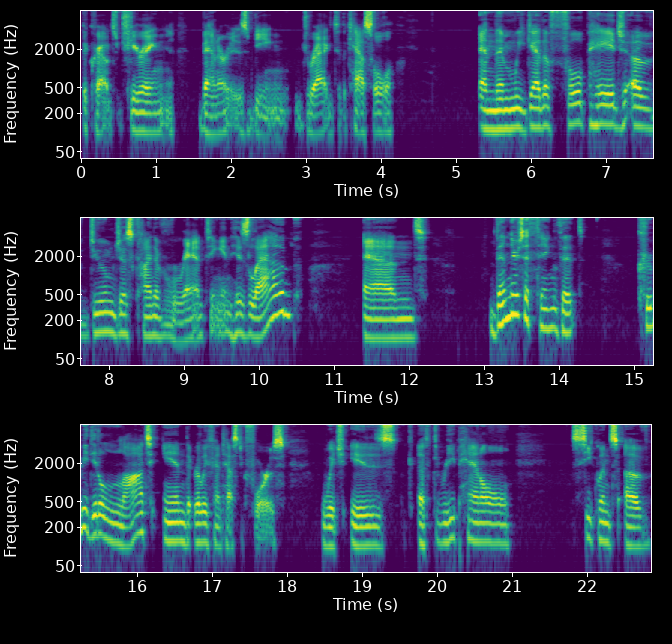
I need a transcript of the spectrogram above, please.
the crowds are cheering, Banner is being dragged to the castle. And then we get a full page of Doom just kind of ranting in his lab. And then there's a thing that Kirby did a lot in the early Fantastic Fours, which is a three panel sequence of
